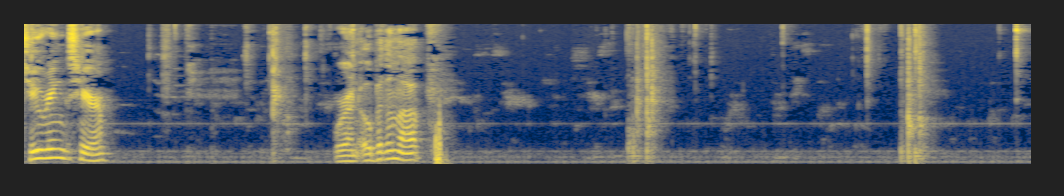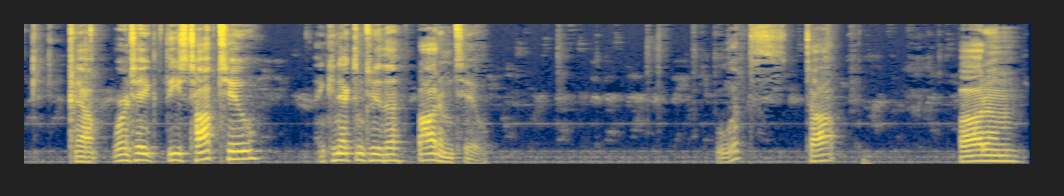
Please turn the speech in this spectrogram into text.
two rings here. We're going to open them up. Now, we're going to take these top two and connect them to the bottom two. Whoops. Top bottom,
